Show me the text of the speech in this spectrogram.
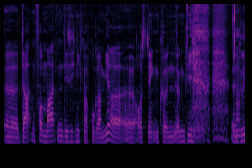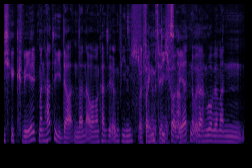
äh, Datenformaten, die sich nicht mal Programmierer äh, ausdenken können, irgendwie äh, ja. durchgequält. Man hatte die Daten dann, aber man kann sie irgendwie nicht vernünftig verwerten an. oder ja. nur, wenn man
